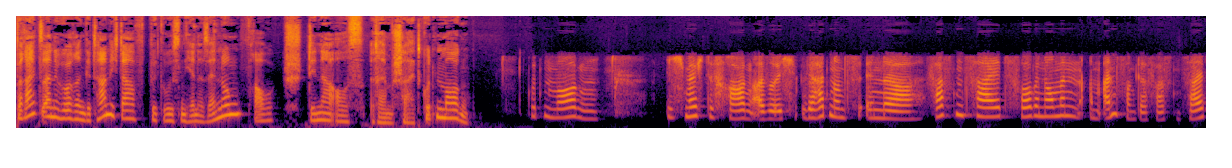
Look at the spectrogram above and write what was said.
bereits eine Hörerin getan. Ich darf begrüßen hier in der Sendung Frau Stinner aus Remscheid. Guten Morgen. Guten Morgen. Ich möchte fragen, also ich, wir hatten uns in der Fastenzeit vorgenommen, am Anfang der Fastenzeit,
